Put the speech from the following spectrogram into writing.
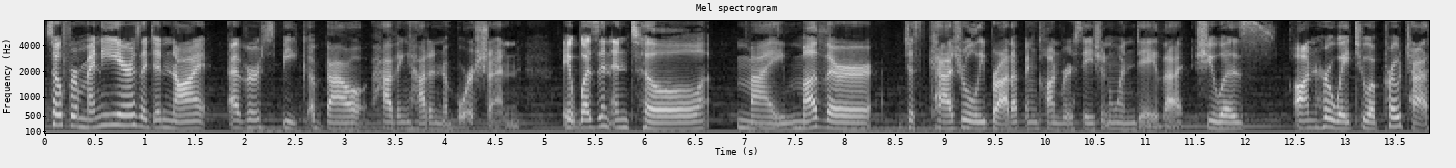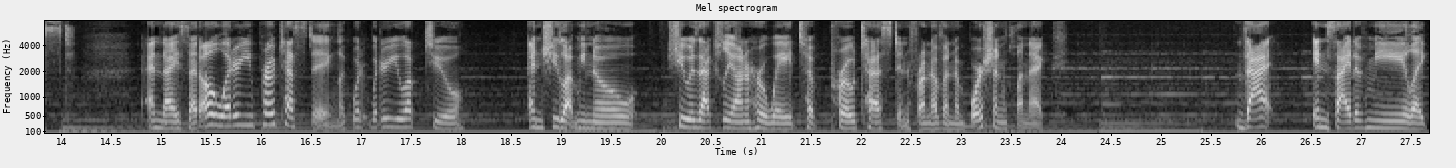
So for many years, I did not ever speak about having had an abortion. It wasn't until my mother just casually brought up in conversation one day that she was on her way to a protest. And I said, Oh, what are you protesting? Like, what, what are you up to? And she let me know she was actually on her way to protest in front of an abortion clinic. That inside of me, like,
